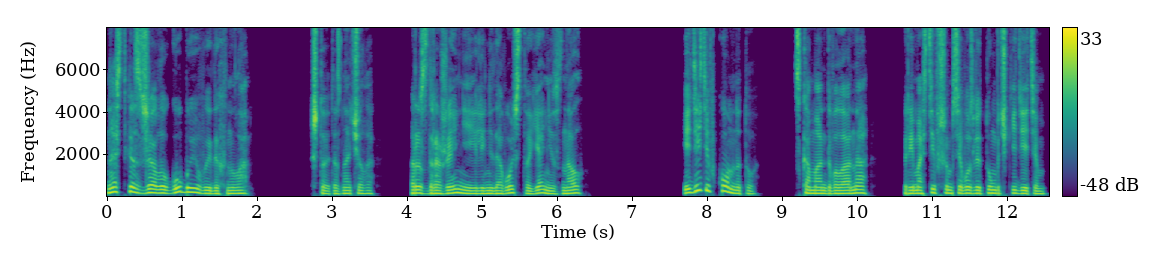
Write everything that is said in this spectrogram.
Настя сжала губы и выдохнула. Что это значило? Раздражение или недовольство, я не знал. «Идите в комнату», — скомандовала она, примостившимся возле тумбочки детям.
